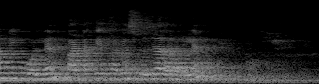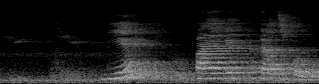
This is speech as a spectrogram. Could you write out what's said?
আপনি করলেন, পাটাকে এভাবে সোজা রাখলেন। দিয়ে পায়ে একটা টাচ করবেন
